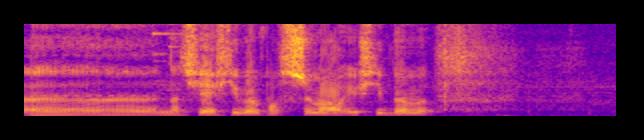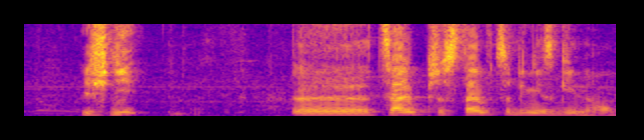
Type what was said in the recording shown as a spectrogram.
e, znaczy jeśli bym powstrzymał, jeśli bym, jeśli e, cel przestępcy by nie zginął.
